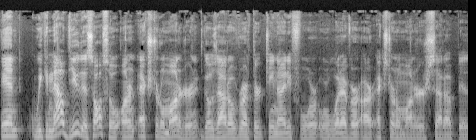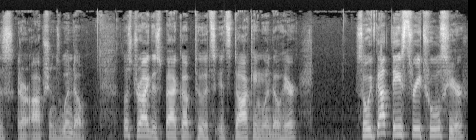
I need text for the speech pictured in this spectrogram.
And we can now view this also on an external monitor and it goes out over our 1394 or whatever our external monitor setup is in our options window. Let's drag this back up to its, its docking window here. So we've got these three tools here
